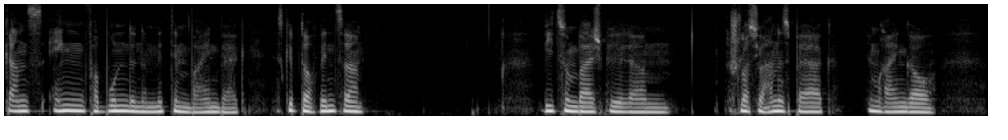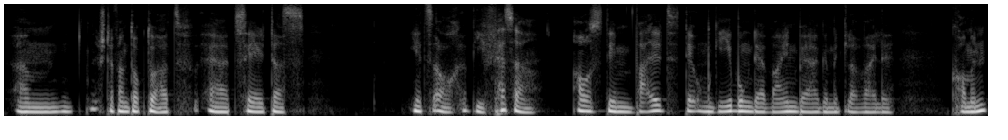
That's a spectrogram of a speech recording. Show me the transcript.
ganz eng verbundene mit dem Weinberg. Es gibt auch Winzer, wie zum Beispiel ähm, Schloss Johannesberg im Rheingau. Ähm, Stefan Doktor hat erzählt, dass jetzt auch die Fässer aus dem Wald der Umgebung der Weinberge mittlerweile kommen.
